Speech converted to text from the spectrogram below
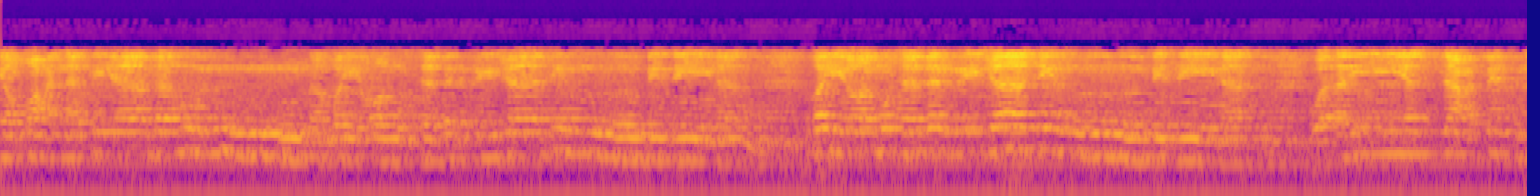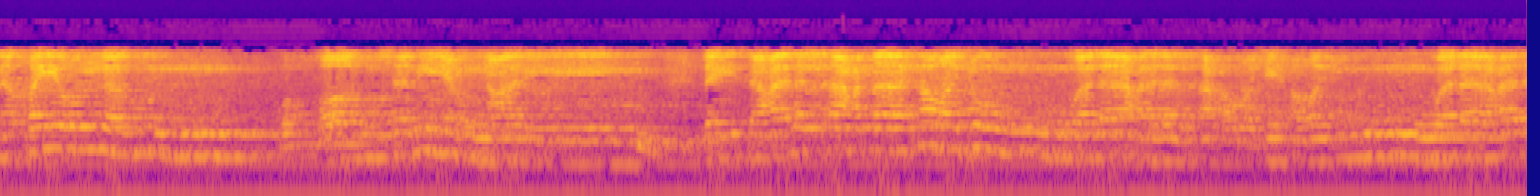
يضعن ثيابهن غير متبرجات بزينة غير متبرجات بزينة. وأن يستعففن خير لهن. والله سميع عليم. ليس على الأعمى حرج ولا على الأعرج حرج ولا على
